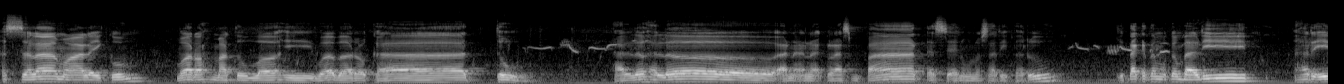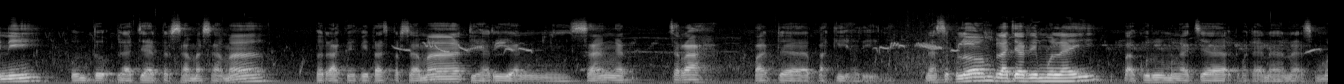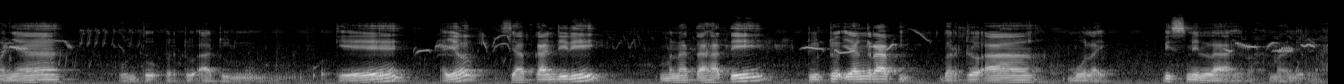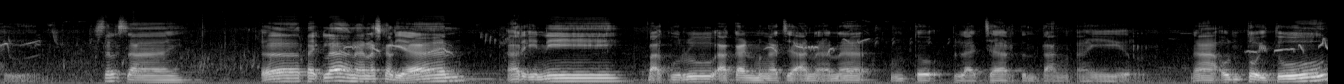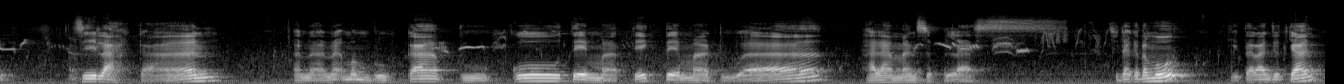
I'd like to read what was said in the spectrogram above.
Assalamualaikum warahmatullahi wabarakatuh. Halo halo anak-anak kelas 4 SDN Wonosari Baru. Kita ketemu kembali hari ini untuk belajar bersama-sama, beraktivitas bersama di hari yang sangat cerah pada pagi hari ini. Nah, sebelum belajar dimulai, Pak Guru mengajak kepada anak-anak semuanya untuk berdoa dulu. Oke, ayo siapkan diri, menata hati, duduk yang rapi, berdoa mulai. Bismillahirrahmanirrahim. Selesai. Eh, baiklah anak-anak sekalian, hari ini Pak Guru akan mengajak anak-anak untuk belajar tentang air. Nah, untuk itu silahkan anak-anak membuka buku tematik tema 2 halaman 11. Sudah ketemu? Kita lanjutkan.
